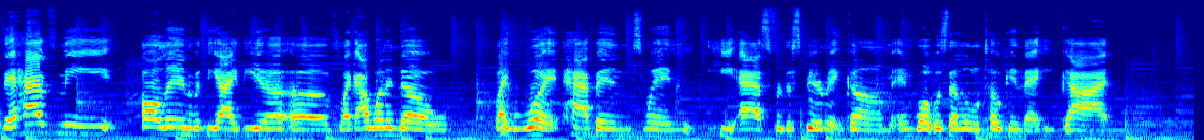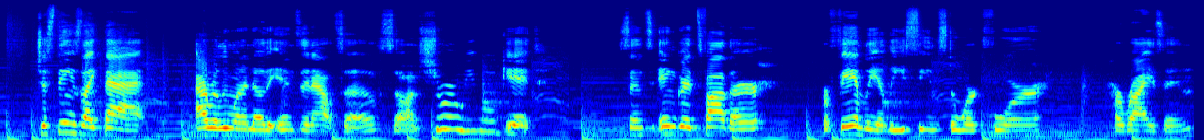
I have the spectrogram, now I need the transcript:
They have me all in with the idea of, like, I want to know, like, what happens when he asked for the spearmint gum and what was that little token that he got. Just things like that. I really want to know the ins and outs of. So I'm sure we will get since Ingrid's father, or family at least, seems to work for Horizen.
